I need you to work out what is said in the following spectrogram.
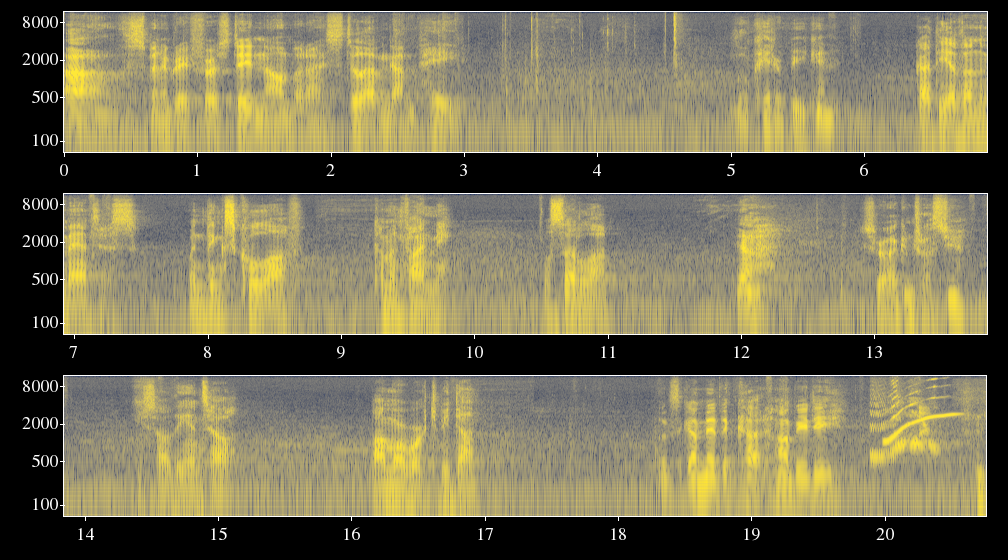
Oh, this has been a great first date and all, but I still haven't gotten paid. Locator beacon? Got the other on the Mantis. When things cool off, come and find me. We'll settle up. Yeah. Sure, I can trust you. You saw the intel. A lot more work to be done. Looks like I made the cut, huh, BD?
